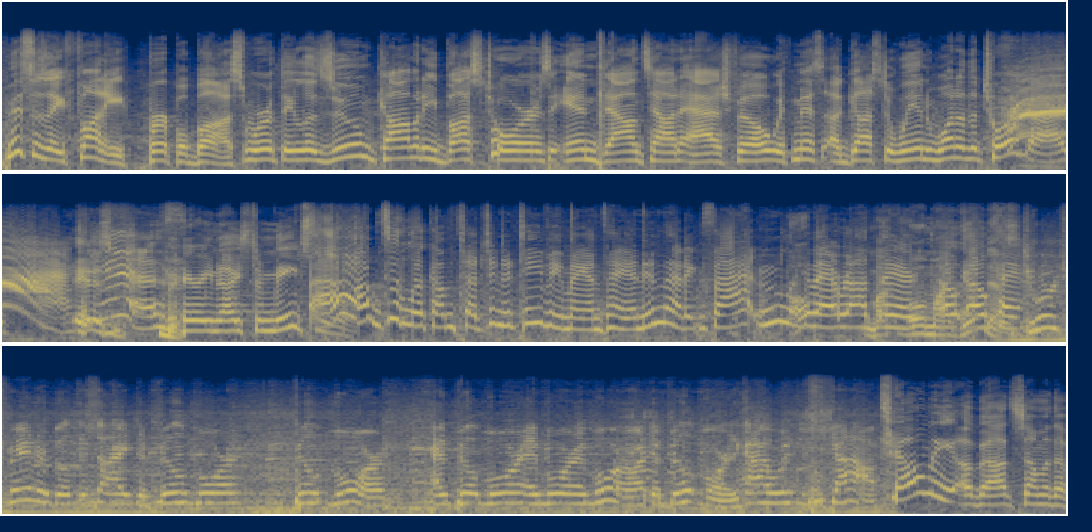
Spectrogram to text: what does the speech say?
This is a funny purple bus. We're at the LaZoom Comedy Bus Tours in downtown Asheville with Miss Augusta Wind, one of the tour guides. Ah, it is yes. very nice to meet you. Oh, I'm just, look, I'm touching a TV man's hand. Isn't that exciting? Look at that right my- there. oh, my goodness. okay. George Vanderbilt decided to build more, build more, and built more and more and more on to build more. The guy wouldn't stop. Tell me about some of the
